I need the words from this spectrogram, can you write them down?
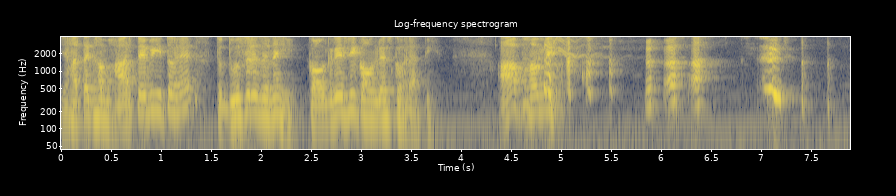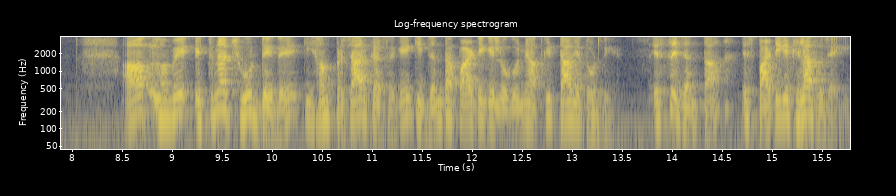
यहाँ तक हम हारते भी तो है तो दूसरे से नहीं। कांग्रेस ही कांग्रेस को हराती है। आप हमें आप हमें इतना छूट दे दे कि हम प्रचार कर सकें कि जनता पार्टी के लोगों ने आपकी टांगे तोड़ दी है। इससे जनता इस पार्टी के खिलाफ हो जाएगी।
